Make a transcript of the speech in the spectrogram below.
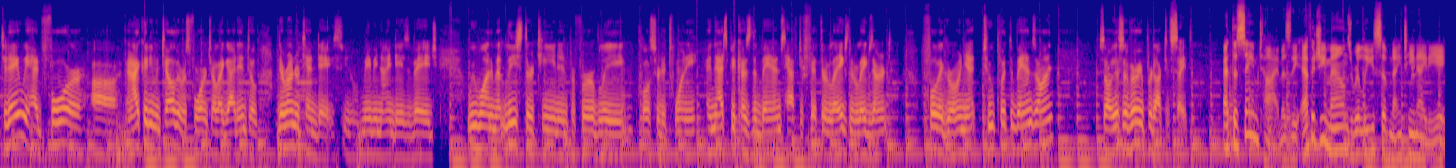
Today we had four, uh, and I couldn't even tell there was four until I got into them. They're under 10 days, you know, maybe nine days of age. We want them at least 13 and preferably closer to 20, and that's because the bands have to fit their legs, and their legs aren't fully grown yet to put the bands on. So this is a very productive site. At the same time as the Effigy Mounds release of 1998,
